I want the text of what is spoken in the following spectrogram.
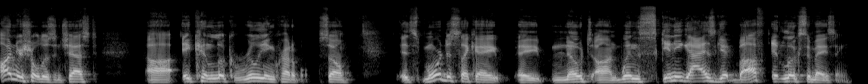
on your shoulders and chest, uh, it can look really incredible. So it's more just like a, a note on when skinny guys get buff, it looks amazing.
